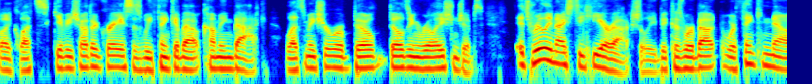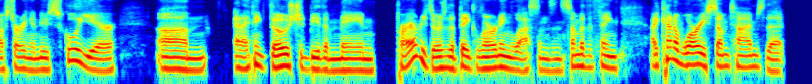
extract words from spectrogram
like let's give each other grace as we think about coming back. Let's make sure we're build, building relationships. It's really nice to hear actually because we're about we're thinking now of starting a new school year, um, and I think those should be the main priorities. Those are the big learning lessons. And some of the things I kind of worry sometimes that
